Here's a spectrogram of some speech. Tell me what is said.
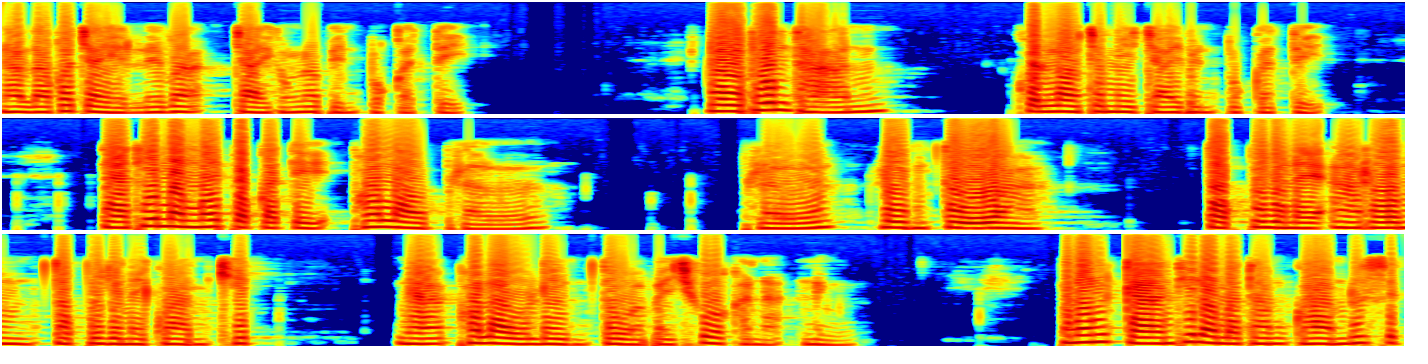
นะเราก็จะเห็นเลยว่าใจของเราเป็นปกติ โดยพื้นฐานคนเราจะมีใจเป็นปกติ แต่ที่มันไม่ปกติ เพราะเราเผลอ เผลอลืมตัว ตกไปอยู่ในอารมณ์ ตกไปอยู่ในความคิดนะเพราะเราลืมตัวไปชั่วขณะหนึ่ง เพราะนั้นการที่เรามาทำความรู้สึก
